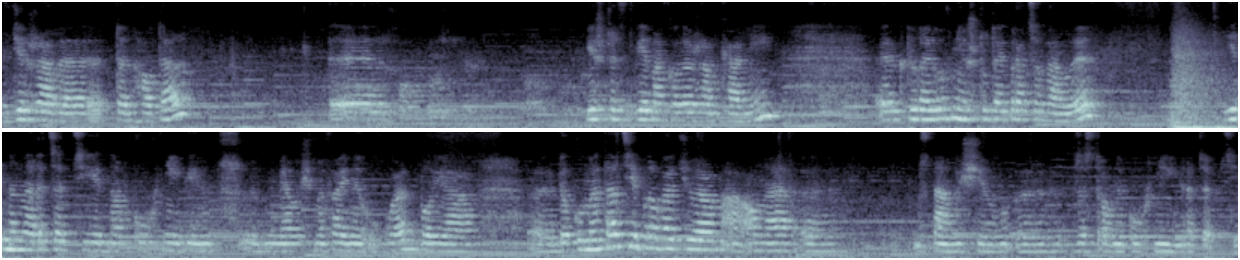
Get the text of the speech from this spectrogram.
w dzierżawę ten hotel. Jeszcze z dwiema koleżankami, e, które również tutaj pracowały. Jedna na recepcji, jedna w kuchni, więc e, miałyśmy fajny układ, bo ja e, dokumentację prowadziłam, a one stały się ze strony kuchni i recepcji.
